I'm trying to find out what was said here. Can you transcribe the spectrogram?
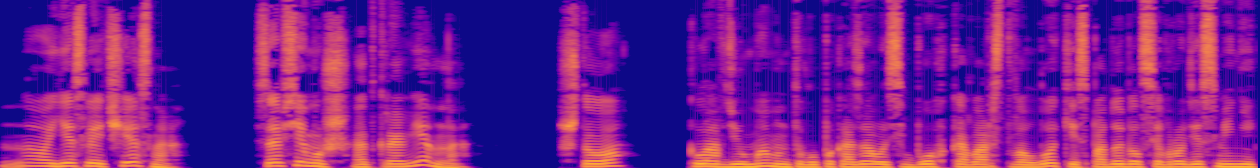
Но, если честно, совсем уж откровенно... Что? Клавдию Мамонтову показалось, бог коварства Локи сподобился вроде сменить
